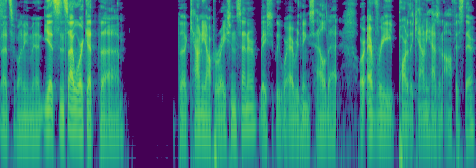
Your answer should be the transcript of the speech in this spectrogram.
That's funny, man. Yeah, since I work at the the county operations center, basically where everything's held at, or every part of the county has an office there.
